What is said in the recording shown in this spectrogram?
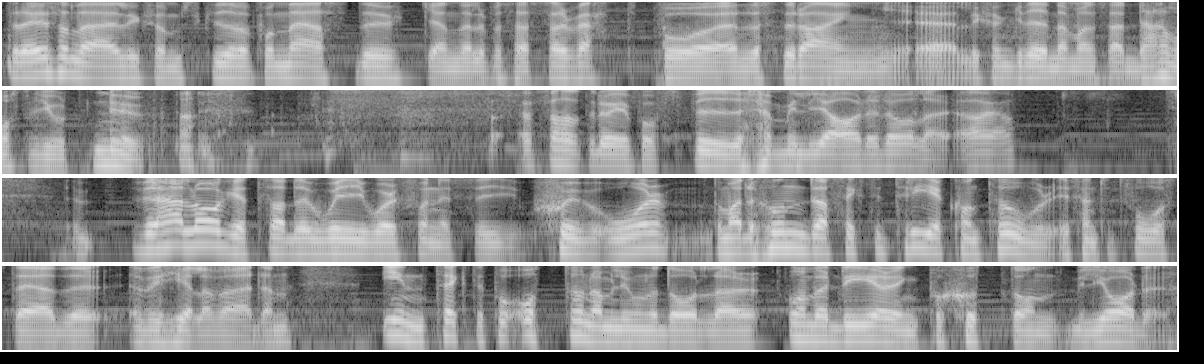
Det där är sån där liksom, skriva på näsduken eller på så här servett på en restaurang. Eh, liksom grejer när man säger det här måste bli gjort nu. Fast det då är på 4 miljarder dollar. Ja, ja. Vid det här laget så hade WeWork funnits i sju år. De hade 163 kontor i 52 städer över hela världen. Intäkter på 800 miljoner dollar och en värdering på 17 miljarder.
